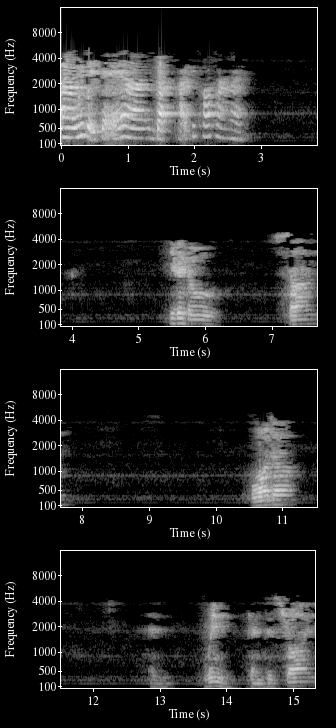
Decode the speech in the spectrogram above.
à, quý vị sẽ à, gặp phải cái khó khăn này Even though sun, water, and wind can destroy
